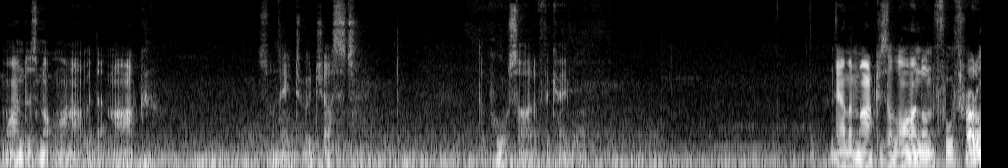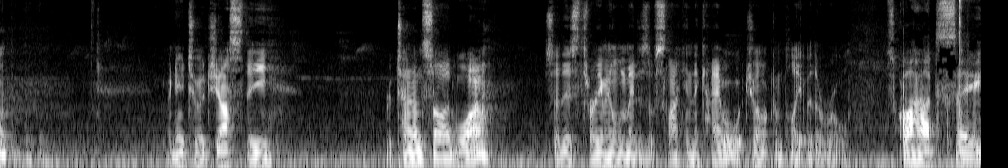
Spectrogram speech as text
mine does not line up with that mark, so I need to adjust the pull side of the cable. Now the mark is aligned on full throttle. We need to adjust the return side wire. So there's three millimeters of slack in the cable, which I'll complete with a rule. It's quite hard to see,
